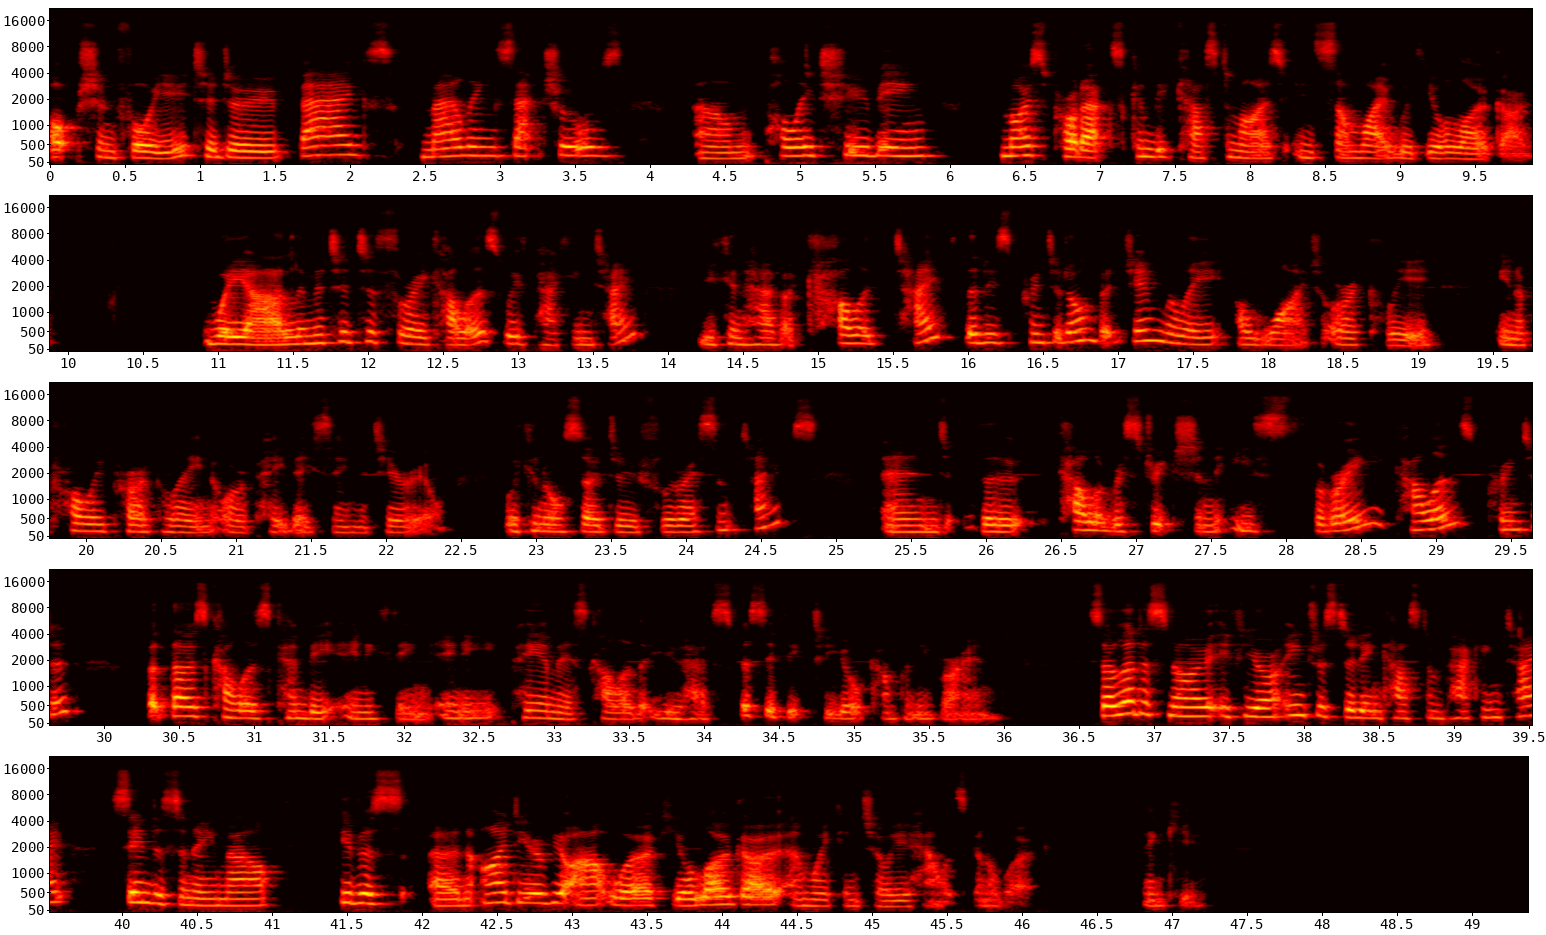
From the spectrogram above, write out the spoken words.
option for you to do bags, mailing satchels, um, polytubing. Most products can be customized in some way with your logo. We are limited to three colours with packing tape. You can have a coloured tape that is printed on, but generally a white or a clear in a polypropylene or a PVC material. We can also do fluorescent tapes, and the colour restriction is three colours printed, but those colours can be anything, any PMS colour that you have specific to your company brand. So let us know if you're interested in custom packing tape, send us an email Give us an idea of your artwork, your logo, and we can tell you how it's going to work. Thank you.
